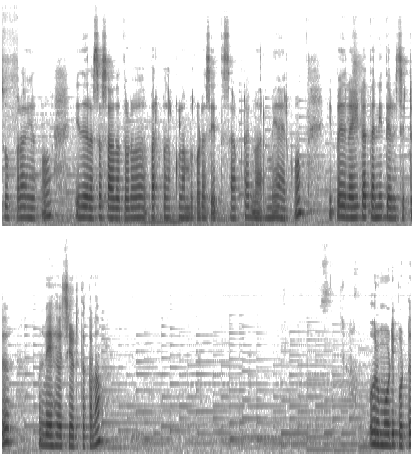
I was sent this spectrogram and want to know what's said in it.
சூப்பராக இருக்கும். இது ரச சாதத்தோட பருப்பு குழம்பு கூட சேர்த்து சாப்பிட்டா இன்னும் அருமையாக இருக்கும். இப்போ இது லைட்டாக தண்ணி தெளிச்சிட்டு வேக வச்சு எடுத்துக்கலாம். ஒரு மூடி போட்டு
